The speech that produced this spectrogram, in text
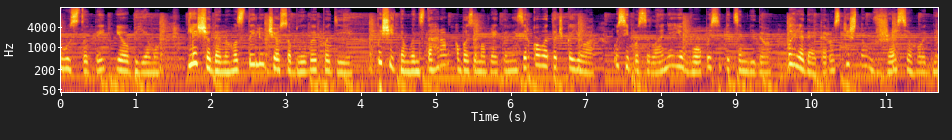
густоти і об'єму для щоденного стилю чи особливої події. Пишіть нам в інстаграм або замовляйте на зіркова.ua. Усі посилання є в описі під цим відео. Виглядайте розкішно вже сьогодні.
